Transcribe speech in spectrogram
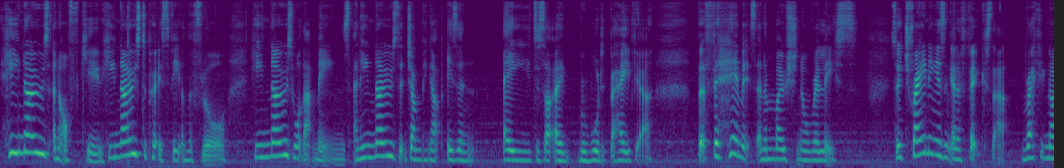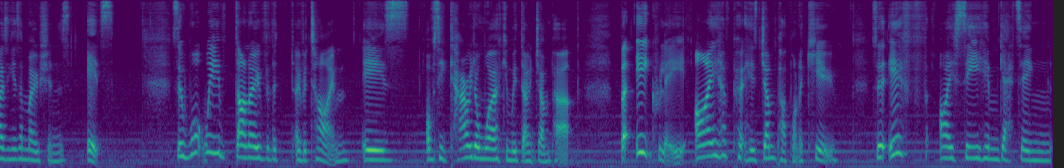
He knows an off cue. He knows to put his feet on the floor. He knows what that means, and he knows that jumping up isn't a, a rewarded behaviour. But for him, it's an emotional release. So training isn't going to fix that. Recognizing his emotions is. So what we've done over the over time is obviously carried on working with don't jump up, but equally I have put his jump up on a cue. So if I see him getting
